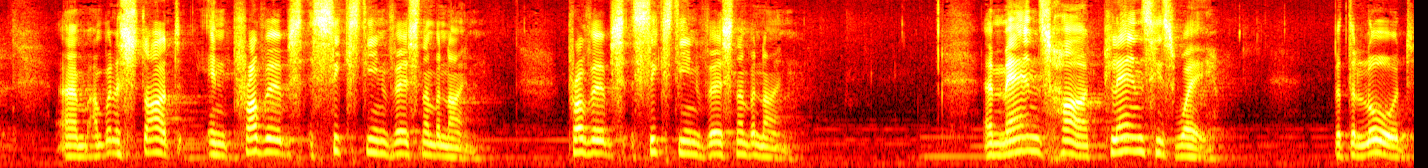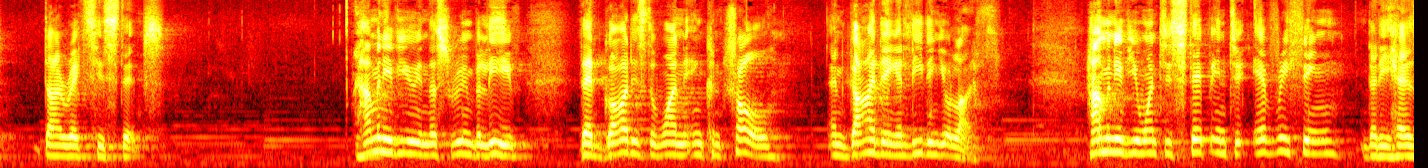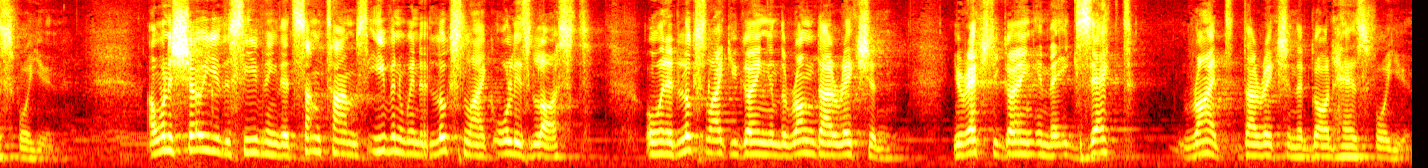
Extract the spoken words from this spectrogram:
um, I'm going to start in Proverbs 16, verse number 9. Proverbs 16, verse number 9. A man's heart plans his way, but the Lord directs his steps. How many of you in this room believe that God is the one in control and guiding and leading your life? How many of you want to step into everything that He has for you? I want to show you this evening that sometimes, even when it looks like all is lost, or when it looks like you're going in the wrong direction, you're actually going in the exact right direction that God has for you.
